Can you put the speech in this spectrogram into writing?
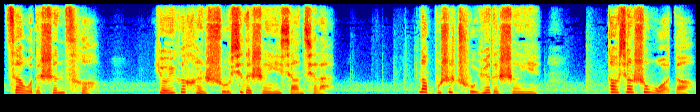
在我的身侧，有一个很熟悉的声音响起来，那不是楚月的声音，倒像是我的。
